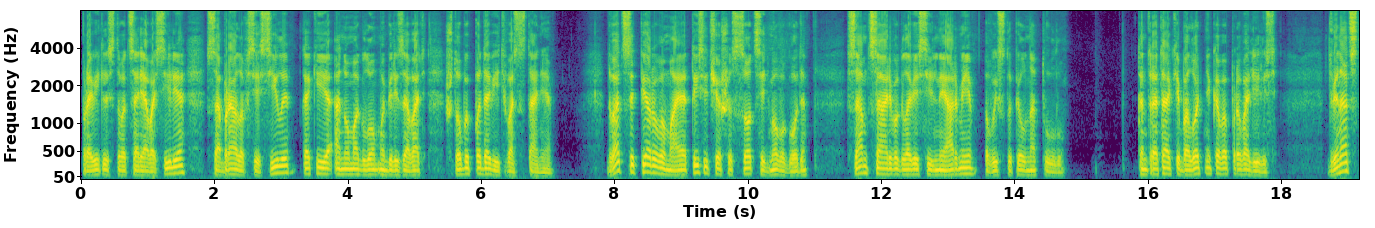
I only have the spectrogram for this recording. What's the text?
Правительство царя Василия собрало все силы, какие оно могло мобилизовать, чтобы подавить восстание. 21 мая 1607 года сам царь во главе сильной армии выступил на Тулу. Контратаки Болотникова провалились. 12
